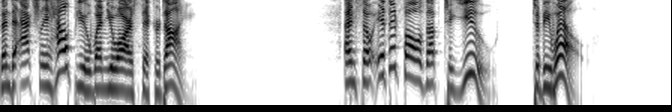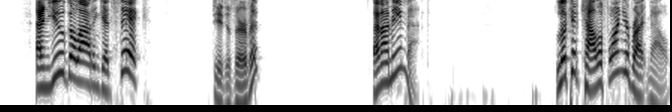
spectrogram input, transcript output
than to actually help you when you are sick or dying. And so if it falls up to you to be well and you go out and get sick, do you deserve it? And I mean that. Look at California right now.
